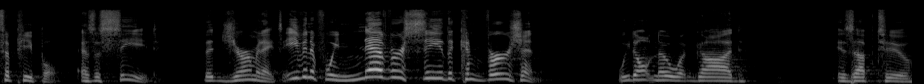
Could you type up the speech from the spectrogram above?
to people as a seed that germinates. Even if we never see the conversion, we don't know what God is up to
